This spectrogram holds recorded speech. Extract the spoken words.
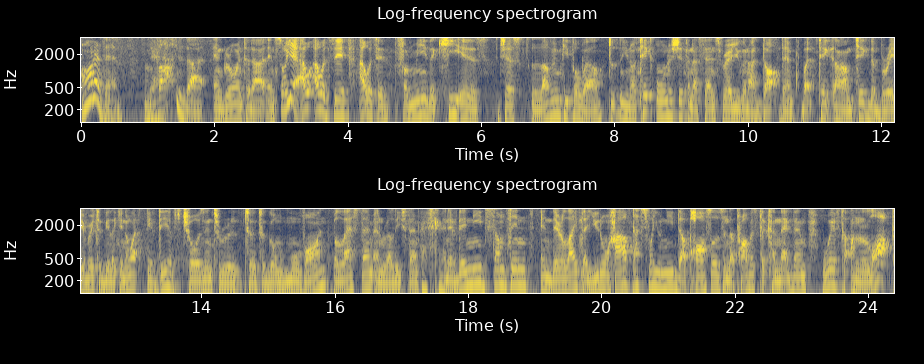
honor them yeah. value that and grow into that. And so, yeah, I, I, would say, I would say for me, the key is just loving people well. To you know, take ownership in a sense where you're gonna adopt them, but take um take the bravery to be like, you know what, if they have chosen to re- to to go move on, bless them and release them. That's good. And if they need something in their life that you don't have, that's why you need the apostles and the prophets to connect them with to unlock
